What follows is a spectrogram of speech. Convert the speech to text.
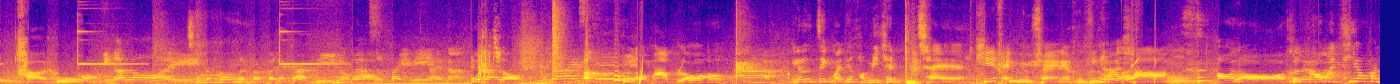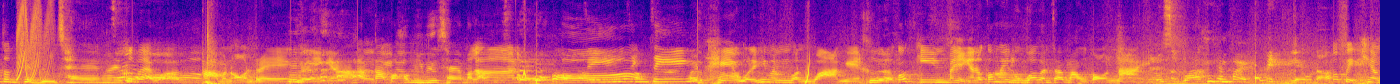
กค่ะถูกของกินอร่อยแล้วก็เหมือนแบบบรรยากาศดีเนาะล่าสุดไปนี่อะไรนะพูดได้เหรอได้สิวอร์มอัพเหรออะเรื่องจริงไหมที่เขามีเขียนวิวแชร์ที่แข่งวิวแชร์เนี่ยคือที่ท่าช้างอ๋อเหรอคืคือออะไรวะเขาไปเที่ยวกันจนเขียนวิวแชร์ไงคือแบบว่าขามันอ่อนแรงอะไรอย่างเงี้ยขากลับอะเขามีวิวแชร์มารับอ่าถึงโต๊ะจริงจริงจริงคือเคลอะไรที่มันหวานหวานๆไงคือเราก็กินไปอย่างเงี้ยเราก็ไม่รู้ว่ามันจะเมาตอนไหน รู้สึกว่าเชียงใหม่เขาปิดเร็วนะก็ปิดเที่ยง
